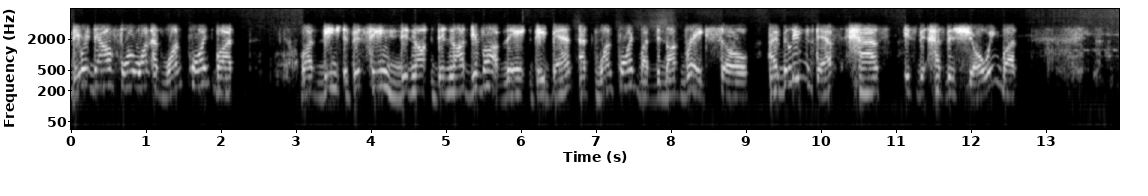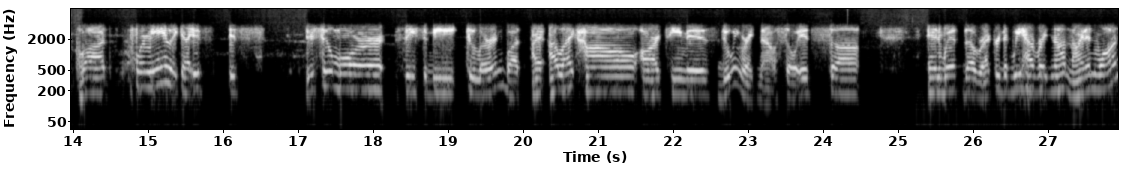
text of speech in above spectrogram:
they were down four one at one point, but but the, this team did not did not give up. They they bent at one point, but did not break. So I believe the depth has it's been, has been showing, but but for me, like uh, it's it's there's still more things to be to learn, but I, I like how our team is doing right now. So it's uh, and with the record that we have right now, nine and one,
